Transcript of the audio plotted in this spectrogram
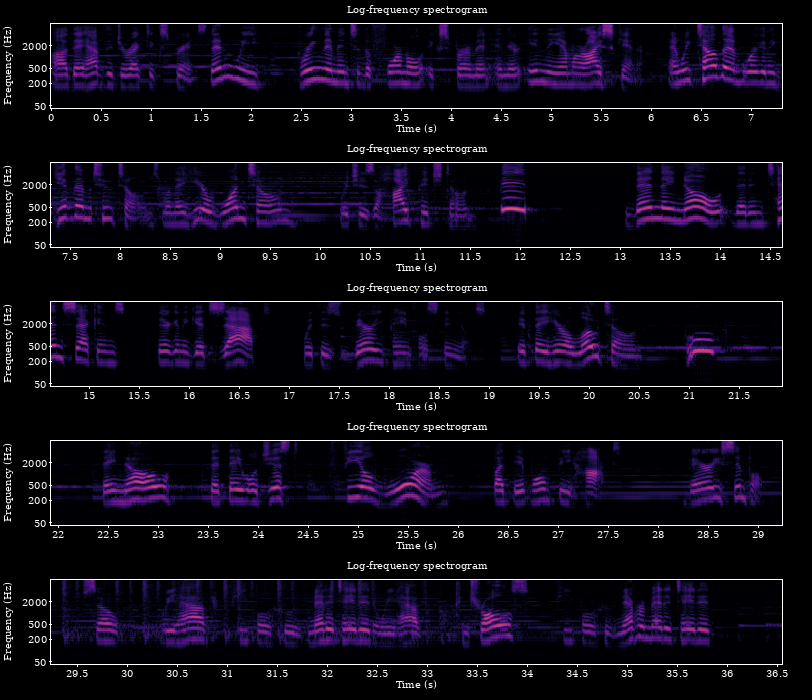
Uh, they have the direct experience. Then we bring them into the formal experiment and they're in the MRI scanner. And we tell them we're going to give them two tones. When they hear one tone, which is a high pitched tone, beep, then they know that in 10 seconds they're going to get zapped with this very painful stimulus. If they hear a low tone, boop, they know that they will just feel warm, but it won't be hot. Very simple. So we have people who've meditated and we have controls, people who've never meditated,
